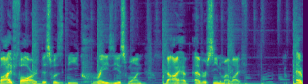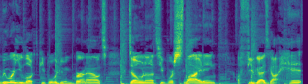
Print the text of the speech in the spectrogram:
by far, this was the craziest one that I have ever seen in my life. Everywhere you looked, people were doing burnouts, donuts, people were sliding, a few guys got hit,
